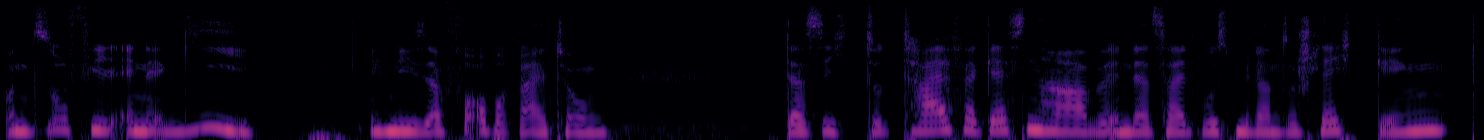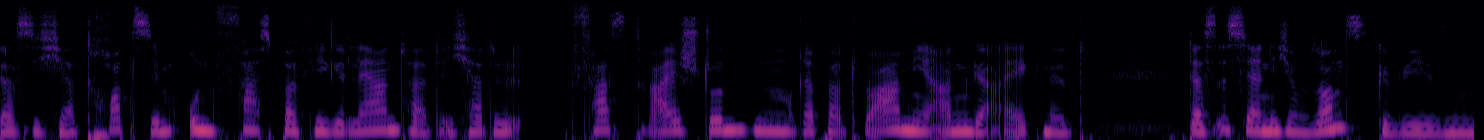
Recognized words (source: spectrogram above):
und so viel Energie in dieser Vorbereitung dass ich total vergessen habe in der Zeit, wo es mir dann so schlecht ging, dass ich ja trotzdem unfassbar viel gelernt hatte. Ich hatte fast drei Stunden Repertoire mir angeeignet das ist ja nicht umsonst gewesen.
